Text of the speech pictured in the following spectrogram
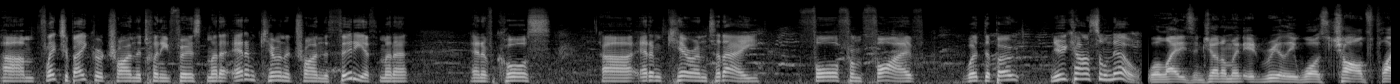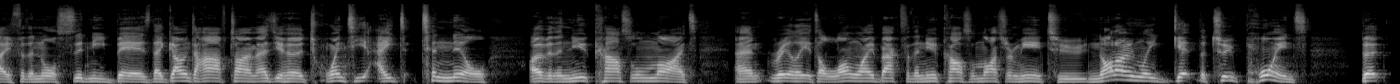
Um, Fletcher Baker a try in the 21st minute. Adam Keighran a try in the 30th minute. And of course, uh, Adam Keighran today, four from five with the boat. Newcastle nil. Well, ladies and gentlemen, it really was child's play for the North Sydney Bears. They go into halftime, as you heard, 28 to nil over the Newcastle Knights. And really, it's a long way back for the Newcastle Knights from here to not only get the two points, but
